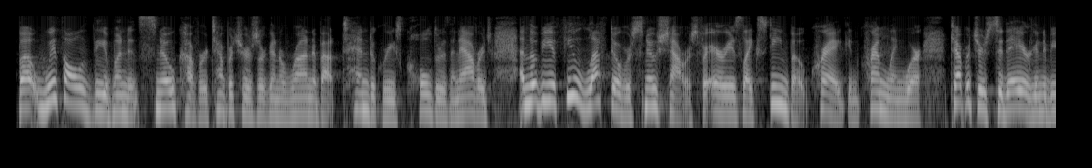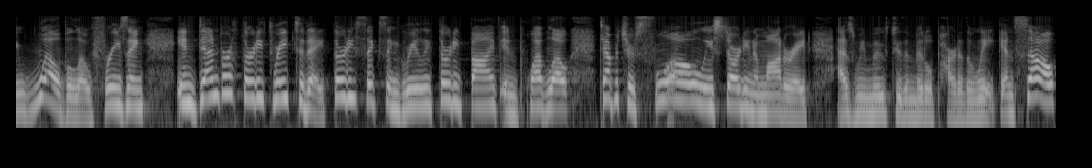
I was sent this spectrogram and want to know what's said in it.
but with all of the abundant snow cover, temperatures are going to run about 10 degrees colder than average. And there'll be a few leftover snow showers for areas like Steamboat, Craig, and Kremmling, where temperatures today are going to be well below freezing. In Denver, 33 today, 36 in Greeley, 35 in Pueblo. Temperatures slowly starting to moderate as we move through the middle part of the week. And so,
